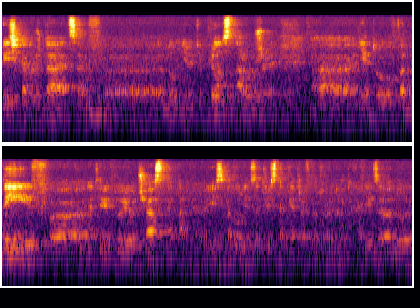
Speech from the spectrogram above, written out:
печка нуждается, в э, дом не утеплен снаружи, э, нету воды в, э, на территории участка, там есть колодец за 300 метров, который нужно ходить за водой.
